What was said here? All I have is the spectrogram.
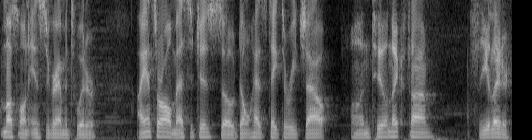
I'm also on Instagram and Twitter. I answer all messages, so don't hesitate to reach out. Until next time, see you later.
